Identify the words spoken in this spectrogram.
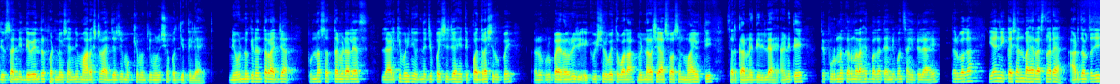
दिवसांनी देवेंद्र फडणवीस यांनी महाराष्ट्र राज्याचे मुख्यमंत्री म्हणून शपथ घेतलेली आहे. निवडणुकीनंतर राज्यात पुन्हा सत्ता मिळाल्यास लाडकी बहीण योजनेचे पैसे जे आहे ते पंधराशे रुपये रु रुपयांऐवजी एकवीसशे रुपये तुम्हाला मिळणार असे आश्वासन महायुती सरकारने दिलेले आहे आणि ते ते पूर्ण करणार आहेत बघा त्यांनी पण सांगितलेले आहे. तर बघा या निकषांबाहेर असणाऱ्या अर्जांचं जी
